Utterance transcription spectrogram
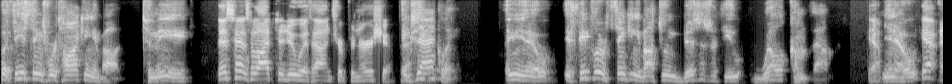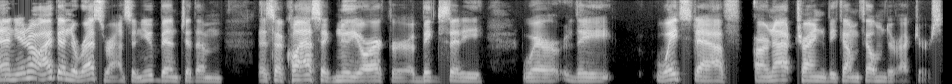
But these things we're talking about, to me, This has a lot to do with entrepreneurship. exactly. And, you know, if people are thinking about doing business with you, welcome them. Yeah. You know, Yeah, and you know, I've been to restaurants and you've been to them. It's a classic New York or a big city where the wait staff are not trying to become film directors.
